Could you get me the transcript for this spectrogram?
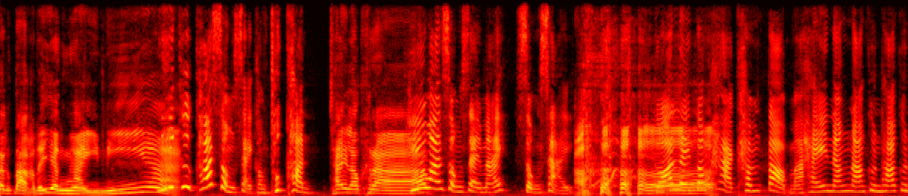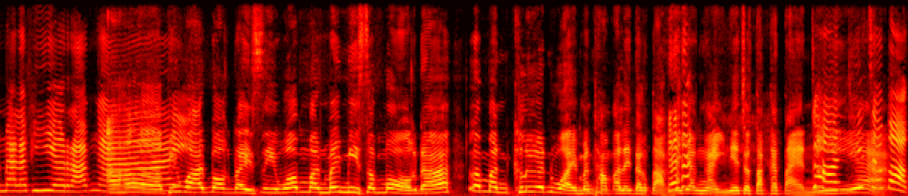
ต่างๆ ได้ยังไงเนี่ยนี่คือข้อสงสัยของทุกคนใช่แล้วครับพี่วานสงสัยไหมสงสัยก็เลยต้องหาคำตอบมาให้น้องๆคุณพ่อคุณแม่และพี่รับไงอ่าพี่วานบอกหน่อยสิว่ามันไม่มีสมองนะ แล้วมันเคลื่อนไหวมันทำอะไรต่างๆได้ยังไงเนี่ยเจะตักกะแตนก่เนี่อนที่ยจะบอก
